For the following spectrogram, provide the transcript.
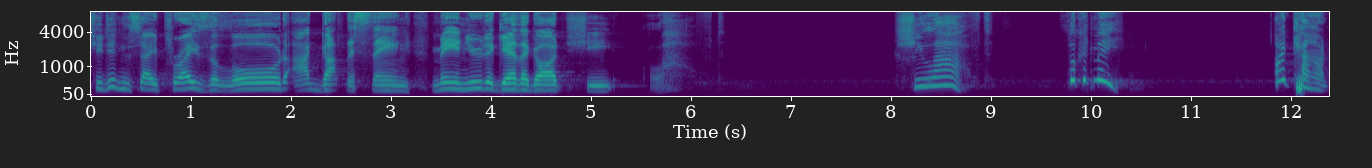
She didn't say, Praise the Lord, I got this thing, me and you together, God. She laughed. She laughed. Look at me. I can't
